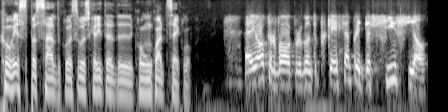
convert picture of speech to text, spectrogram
com esse passado, com a sua escrita de, com um quarto século? É outra boa pergunta, porque é sempre difícil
